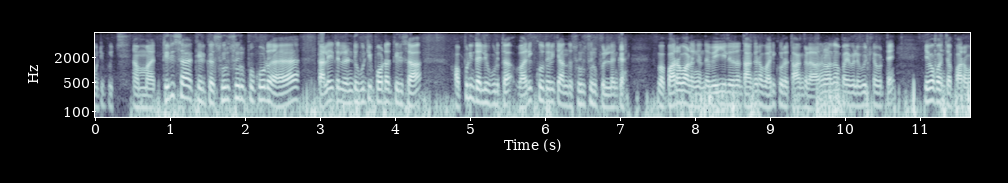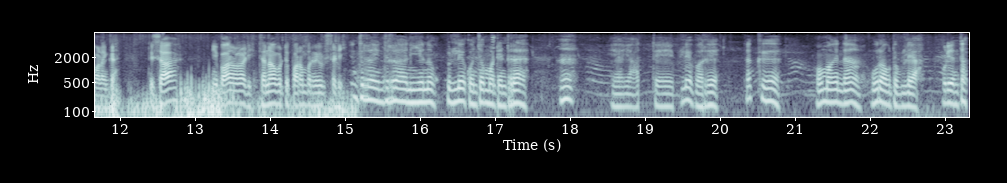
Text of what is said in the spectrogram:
முட்டி போச்சு. நம்ம திரிசாக்கு இருக்க சுறுசுறுப்பு கூட தலையத்தில் ரெண்டு குட்டி போட்டால் திருசா அப்படியும் தள்ளி கொடுத்தா வரி குதிரைக்கு அந்த சுறுசுறுப்பு இல்லைங்க. இப்போ பரவாயில்லைங்க. இந்த வெயிலெல்லாம் தாங்குற வரிக்குறை தாங்கலை. அதனால தான் பையவில் வீட்டில் விட்டேன். இவன் கொஞ்சம் பரவாயில்லைங்க. திருசா நீ பரவாயில்லாடி. தென்னாவட்டு பரம்பரை நிறுத்தடி இந்திரா இந்திரா நீ என்ன பிள்ளைய கொஞ்சம் மாட்டேன்ற? ஏ அத்தை பிள்ளைய பாரு. எனக்கு உன் மகன் தான் ஊராகட்டும் பிள்ளையா? அப்படி எந்தா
